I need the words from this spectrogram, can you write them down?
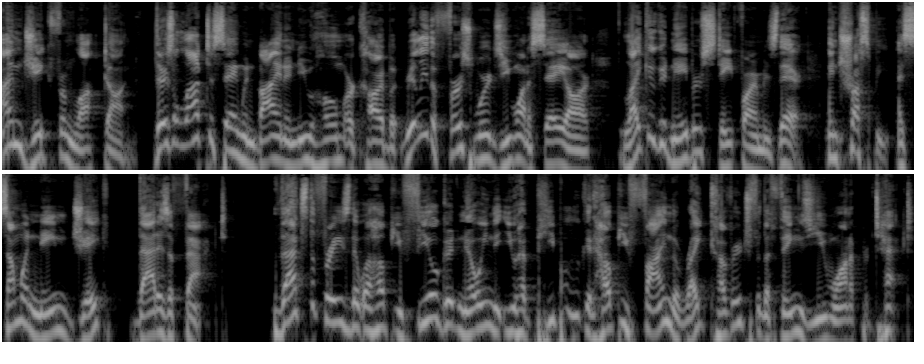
I'm Jake from Locked On. There's a lot to say when buying a new home or car, but really the first words you want to say are, like a good neighbor, State Farm is there. And trust me, as someone named Jake, that is a fact. That's the phrase that will help you feel good knowing that you have people who could help you find the right coverage for the things you want to protect.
